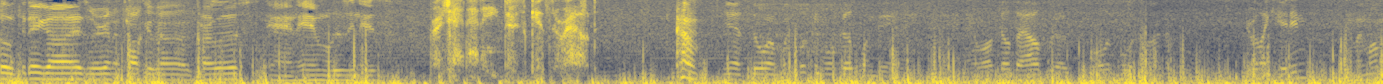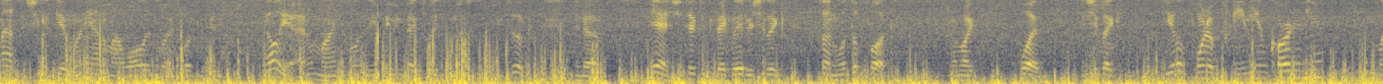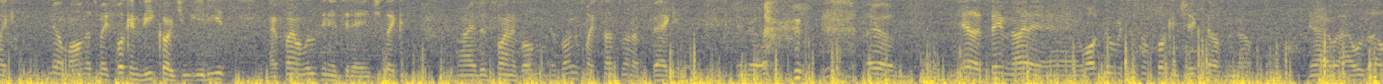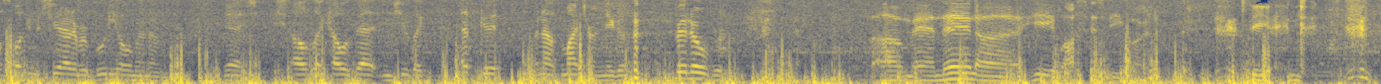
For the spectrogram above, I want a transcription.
So today, guys, we're gonna talk about Carlos and him losing his virginity. There's kids around. Yeah, so um, I fucking woke up one day and I, walked out the house with a wallet full of condoms. And they were like hidden. And my mom asked if she could get money out of my wallet, so I fucking said, hell yeah, I don't mind as long as you pay me back twice as much as what you took. And uh, yeah, she texted me back later. She's like, son, what the fuck? And I'm like, what? And she's like, do you have a Pornhub Premium card in here? I'm like, no, mom, that's my fucking V card, you idiot. I plan on losing it today. And she's like, all right, that's fine as long as long as my son's not a faggot. And uh, I, um, yeah, that same night I, I walked over to some fucking chick's house and um, yeah, I, I was I was fucking the shit out of her booty hole and um, yeah, she, she, I was like, how was that? And she was like, that's good. But now it's my turn, nigga. Bend over. Um, and then uh, he lost his V card. the end. That was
